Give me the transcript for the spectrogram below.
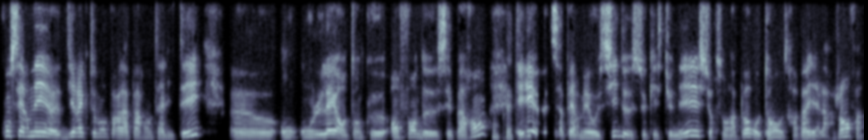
concerné euh, directement par la parentalité, euh, on, on l'est en tant qu'enfant de ses parents, et ça permet aussi de se questionner sur son rapport au temps, au travail, à l'argent, enfin,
